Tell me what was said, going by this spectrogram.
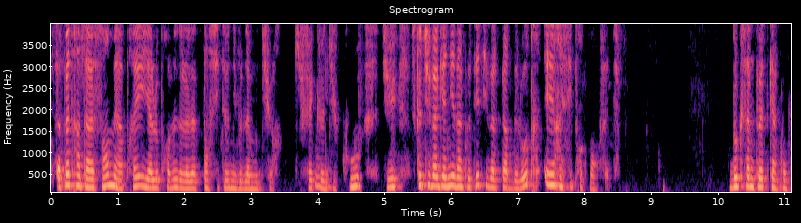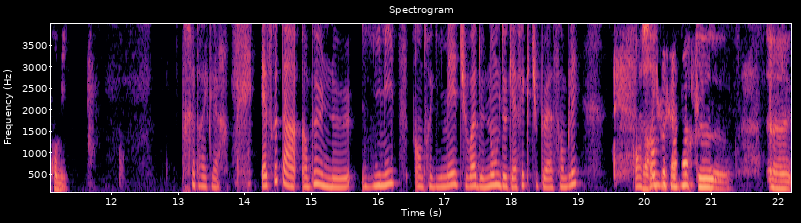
Ça peut être intéressant, mais après, il y a le problème de la densité au niveau de la mouture qui fait que du coup, tu, ce que tu vas gagner d'un côté, tu vas le perdre de l'autre, et réciproquement en fait. Donc ça ne peut être qu'un compromis. Très très clair. Est-ce que tu as un peu une limite, entre guillemets, tu vois, de nombre de cafés que tu peux assembler ensemble Alors, il faut savoir que euh,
